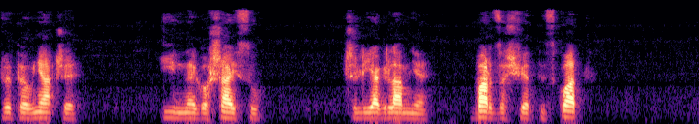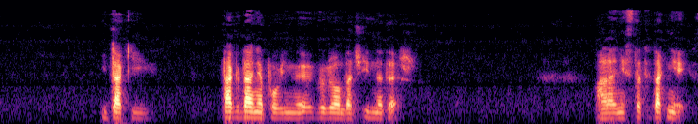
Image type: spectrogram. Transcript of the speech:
wypełniaczy i innego szajsu, czyli jak dla mnie bardzo świetny skład. I taki, tak dania powinny wyglądać inne też. Ale niestety tak nie jest.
